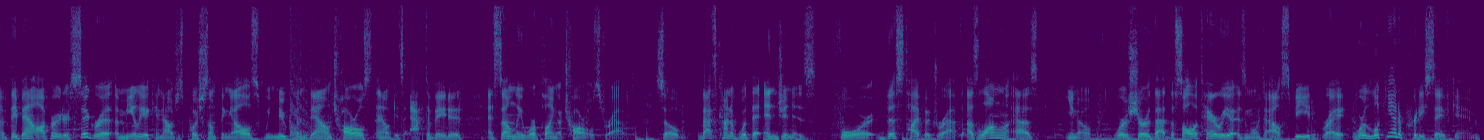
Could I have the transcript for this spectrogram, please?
If they ban Operator Sigret, Amelia can now just push something else. We nuke them down. Charles now gets activated, and suddenly we're playing a Charles draft. So that's kind of what the engine is for this type of draft. As long as you know, we're sure that the Solitaria isn't going to outspeed, right? We're looking at a pretty safe game.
